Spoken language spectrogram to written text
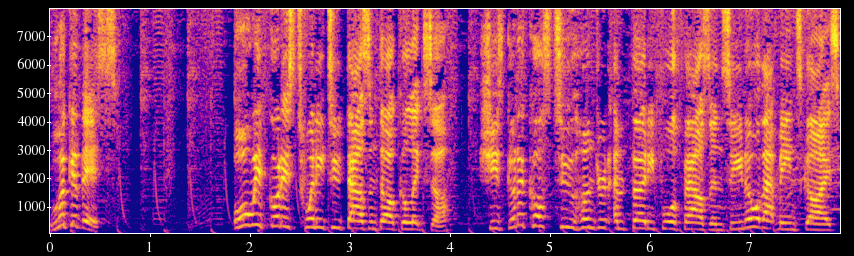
look at this. All we've got is 22,000 Dark Elixir. She's gonna cost 234,000, so you know what that means, guys.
